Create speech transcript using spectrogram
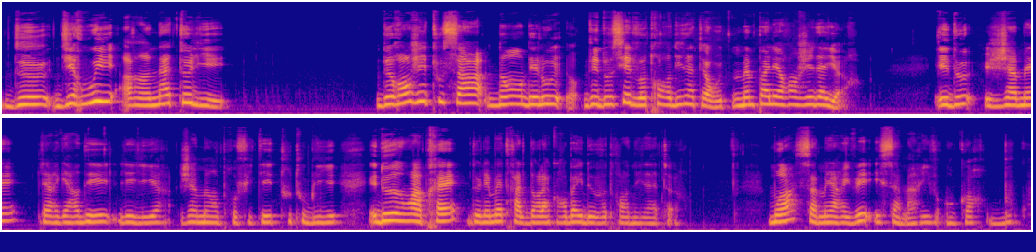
de dire oui à un atelier, de ranger tout ça dans des, des dossiers de votre ordinateur, ou même pas les ranger d'ailleurs, et de jamais les regarder, les lire, jamais en profiter, tout oublier, et deux ans après, de les mettre dans la corbeille de votre ordinateur. Moi, ça m'est arrivé et ça m'arrive encore beaucoup.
